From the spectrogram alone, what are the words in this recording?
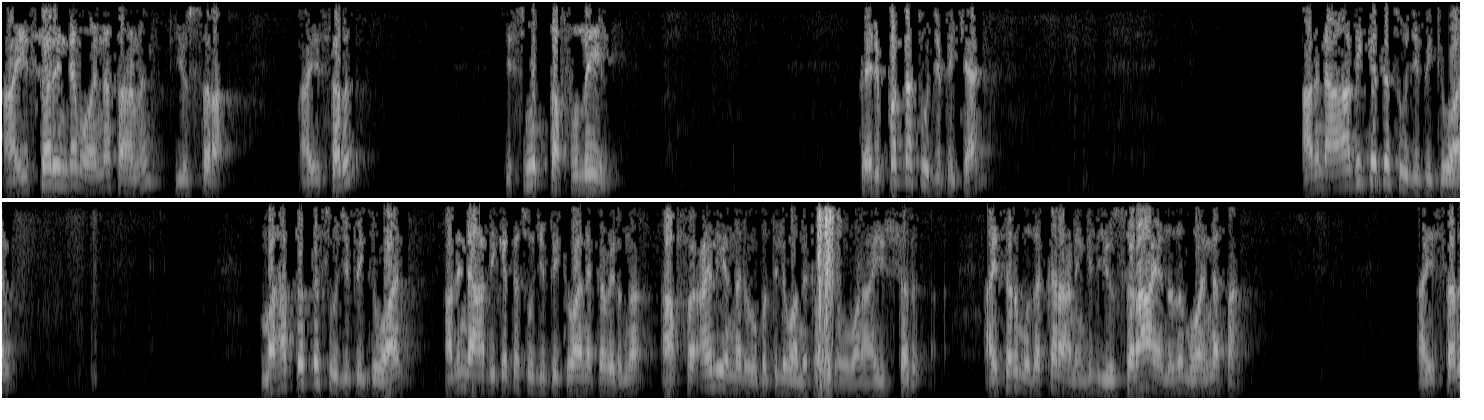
ഐസറിന്റെ മുഅന്നസാണ് യുസ്ര. ഐസർ ഇസ്മു തഫ്ലീൽ പെരുപ്പത്തെ സൂചിപ്പിക്കാൻ അതിന്റെ ആധിക്യത്തെ സൂചിപ്പിക്കുവാൻ മഹത്വത്തെ സൂചിപ്പിക്കുവാൻ അതിന്റെ ആധിക്യത്തെ സൂചിപ്പിക്കുവാനൊക്കെ വരുന്ന അഫലി എന്ന രൂപത്തിൽ വന്നിട്ടുള്ള രൂപമാണ് ഐസർ. ഐസർ മുതക്കറാണെങ്കിൽ യുസ്ര എന്നത് മോഹന്നസാണ്. ഐസർ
